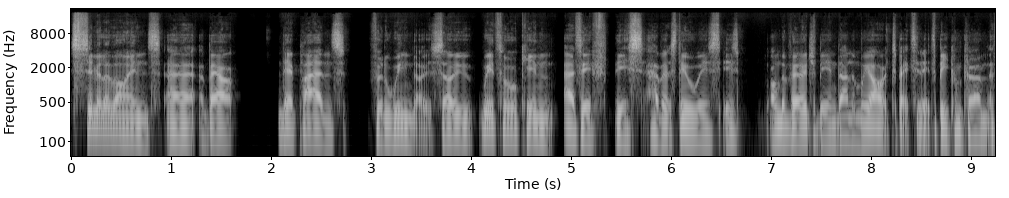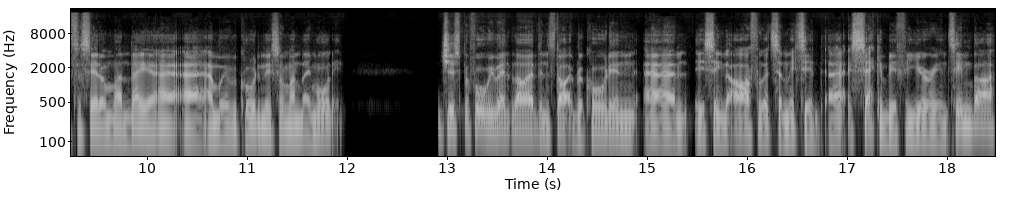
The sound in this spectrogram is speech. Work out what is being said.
similar lines uh, about their plans for the window. So we're talking as if this Havertz deal is is on the verge of being done, and we are expecting it to be confirmed, as I said on Monday, uh, uh, and we're recording this on Monday morning. Just before we went live and started recording, um, it seemed that Arsenal had submitted uh, a second bid for Jurrien Timber.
